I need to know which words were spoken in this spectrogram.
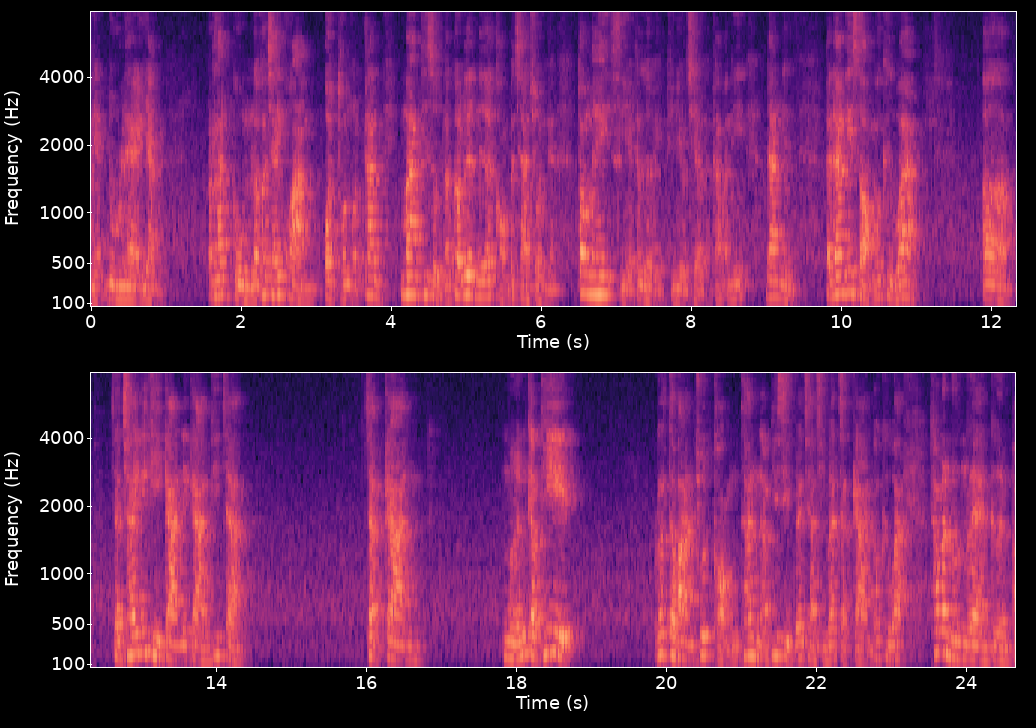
เนี่ยดูแลอย่างรัดกุมแล้วก็ใช้ความอดทนอดกลั้นมากที่สุด แล้วก็เลือดเนื้อของประชาชนเนี่ยต้องไม่ให้เสียกันเลยทีเดียวเชียวนะครับ อันนี้ด้านหนึ่ง แต่ด้านที่สองก็คือว่าจะใช้วิธีการในการที่จะจัดการเหมือนกับที่รัฐบาลชุดของท่านอภิสิทธิ์เวชชาชีวะจัดการก็คือว่าถ้ามันรุนแรงเกินไป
